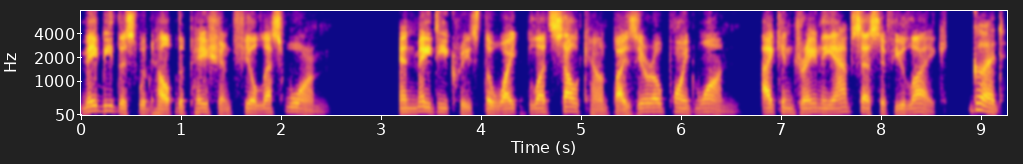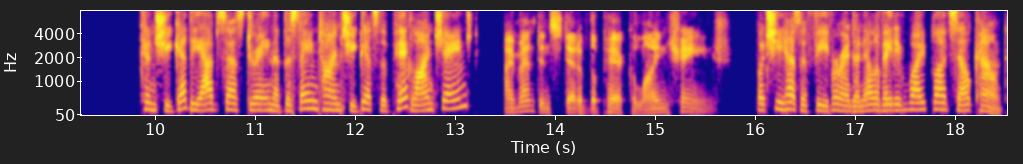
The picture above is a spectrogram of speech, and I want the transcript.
Maybe this would help the patient feel less warm and may decrease the white blood cell count by 0.1. I can drain the abscess if you like. Good. Can she get the abscess drain at the same time she gets the PICC line changed? I meant instead of the PICC line change. But she has a fever and an elevated white blood cell count.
